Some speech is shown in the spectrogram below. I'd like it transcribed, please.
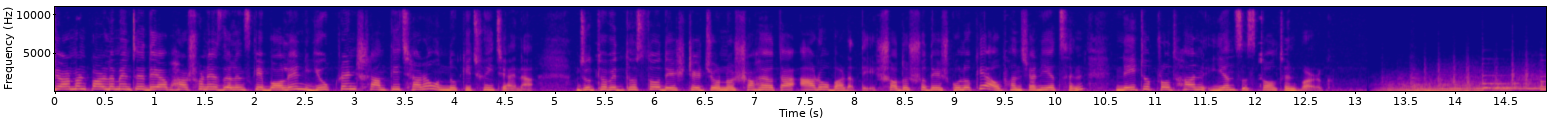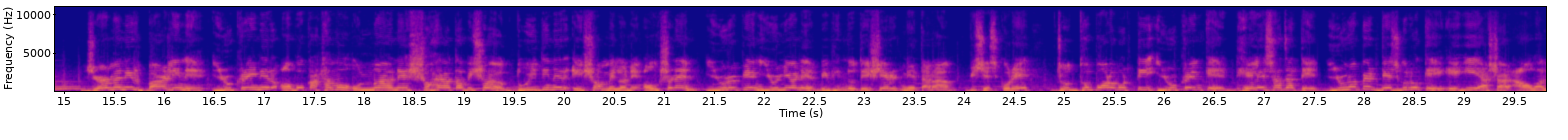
জার্মান পার্লামেন্টে দেয়া ভাষণে জেলেন্সকি বলেন, ইউক্রেন শান্তি ছাড়া অন্য কিছুই চায় না। যুদ্ধবিধ্বস্ত দেশটির জন্য সহায়তা আরও বাড়াতে সদস্য দেশগুলোকে আহ্বান জানিয়েছেন নেটো প্রধান ইয়েন্স স্টলটেনবার্গ। জার্মানির বার্লিনে ইউক্রেনের অবকাঠামো উন্নয়নের সহায়তা বিষয়ক দুই দিনের এই সম্মেলনে অংশ নেন ইউরোপিয়ান ইউনিয়নের বিভিন্ন দেশের নেতারা। বিশেষ করে যুদ্ধ পরবর্তী ইউক্রেনকে ঢেলে সাজাতে ইউরোপের দেশগুলোকে এগিয়ে আসার আহ্বান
